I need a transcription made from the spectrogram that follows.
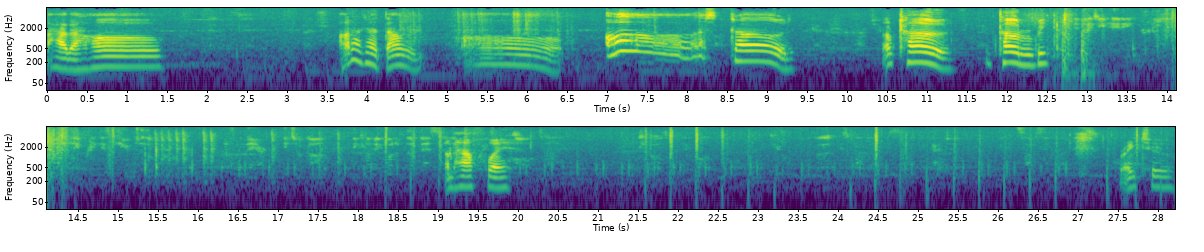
I had the whole. How did I get a thousand? Oh. Oh, Toad. I'm Toad. I'm Toad, Ruby. In 1980, Erno would finally that voice cube to the world. From there, it took off, becoming one of the best I'm halfway. Rank two. And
